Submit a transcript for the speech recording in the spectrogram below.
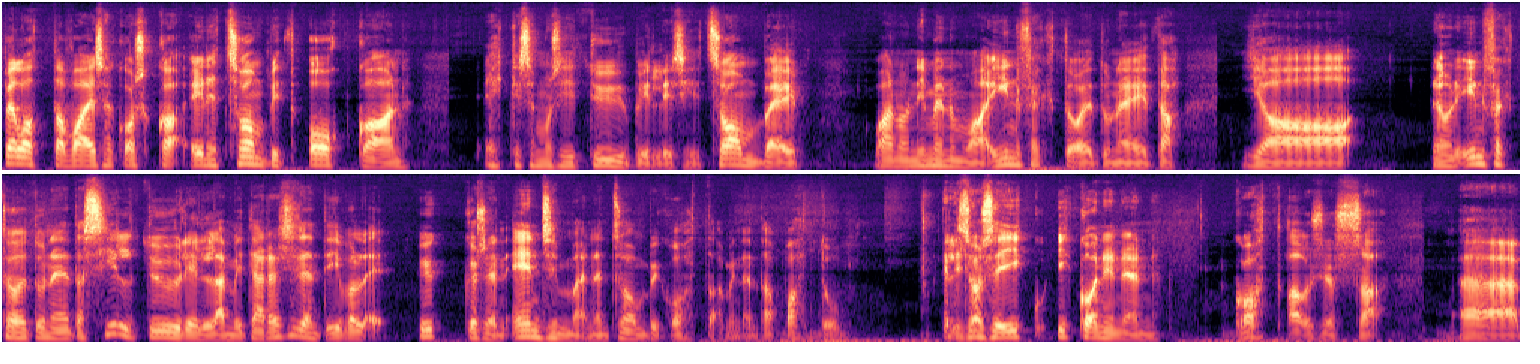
pelottavaisa, koska ei ne zombit olekaan ehkä semmoisia tyypillisiä zombeja, vaan on nimenomaan infektoituneita ja ne on infektoituneita sillä tyylillä, mitä Resident Evil 1 ensimmäinen zombikohtaaminen tapahtuu. Eli se on se ik- ikoninen kohtaus, jossa ää,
